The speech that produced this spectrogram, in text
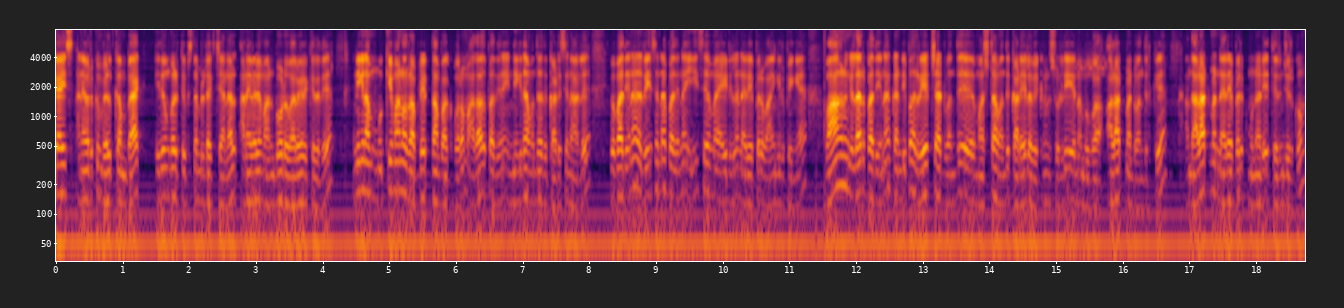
கைஸ் அனைவருக்கும் வெல்கம் பேக் இது உங்கள் டிப்ஸ் தமிழ் டெக் சேனல் அனைவரும் அன்போடு வரவேற்கிறது. இன்றைக்கி நம்ம முக்கியமான ஒரு அப்டேட் தான் பார்க்க போகிறோம் அதாவது பார்த்தீங்கன்னா இன்றைக்கி தான் வந்து அது கடைசி நாள். இப்போ பார்த்தீங்கன்னா ரீசெண்டாக பார்த்தீங்கன்னா இசிஎம்ஐ ஐடியில் நிறைய பேர் வாங்கியிருப்பீங்க. வாங்கினவங்க எல்லாரும் பார்த்தீங்கன்னா கண்டிப்பாக ரேட் சார்ட் வந்து மஸ்ட்டாக வந்து கடையில் வைக்கணும்னு சொல்லி நம்ம அலாட்மெண்ட் வந்திருக்கு. அந்த அலாட்மெண்ட் நிறைய பேருக்கு முன்னாடியே தெரிஞ்சிருக்கும்.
